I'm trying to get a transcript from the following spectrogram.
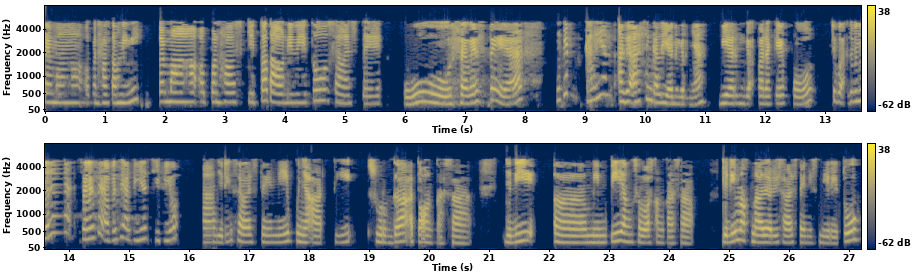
Tema open house tahun ini? Tema open house kita tahun ini itu Celeste. Uh, Celeste ya. Mungkin kalian agak asing kali ya dengernya, biar nggak pada kepo. Coba sebenarnya Celeste apa sih artinya Civio? Nah, jadi Celeste ini punya arti surga atau angkasa. Jadi uh, mimpi yang seluas angkasa. Jadi makna dari Celeste ini sendiri itu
